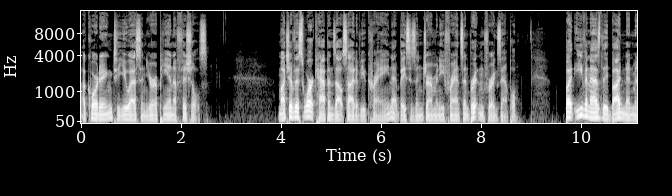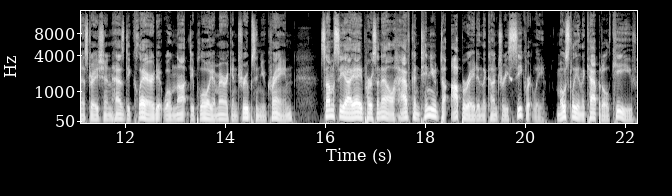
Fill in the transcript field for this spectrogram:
according to U.S. and European officials. Much of this work happens outside of Ukraine, at bases in Germany, France, and Britain, for example. But even as the Biden administration has declared it will not deploy American troops in Ukraine, some CIA personnel have continued to operate in the country secretly, mostly in the capital, Kiev,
